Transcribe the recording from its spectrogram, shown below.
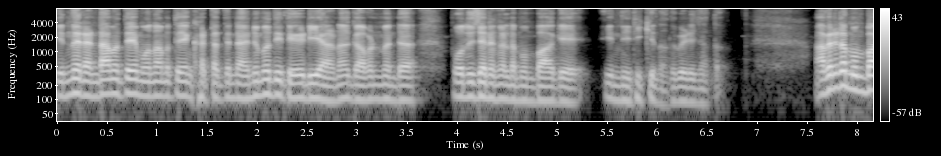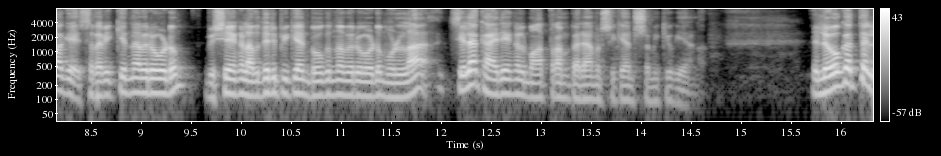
ഇന്ന് രണ്ടാമത്തെയും മൂന്നാമത്തെയും ഘട്ടത്തിന്റെ അനുമതി തേടിയാണ് ഗവൺമെന്റ് പൊതുജനങ്ങളുടെ മുമ്പാകെ ഇന്നിരിക്കുന്നത് വിഴിഞ്ഞത്ത് അവരുടെ മുമ്പാകെ ശ്രവിക്കുന്നവരോടും വിഷയങ്ങൾ അവതരിപ്പിക്കാൻ പോകുന്നവരോടുമുള്ള ചില കാര്യങ്ങൾ മാത്രം പരാമർശിക്കാൻ ശ്രമിക്കുകയാണ്. ലോകത്തിൽ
